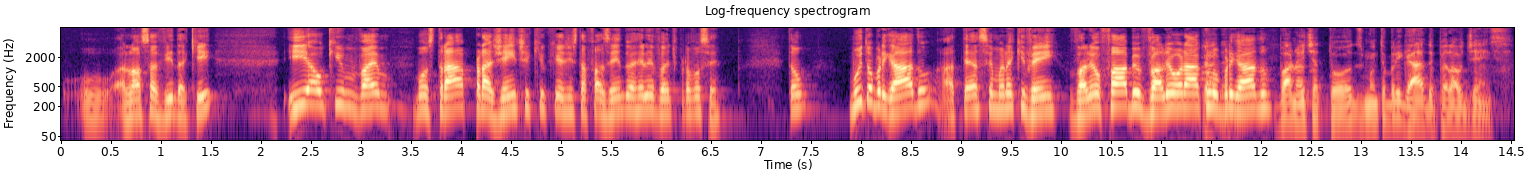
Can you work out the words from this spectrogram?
o, a nossa vida aqui. E é o que vai mostrar para a gente que o que a gente está fazendo é relevante para você. Então, muito obrigado. Até a semana que vem. Valeu, Fábio. Valeu, Oráculo. Obrigado. Boa noite a todos. Muito obrigado pela audiência.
